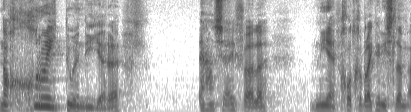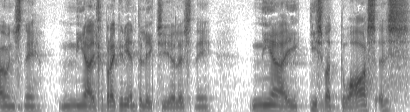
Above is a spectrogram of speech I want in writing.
na groei toe in die Here. En dan sê hy vir hulle: "Nee, God gebruik nie die slim ouens nie. Nee, hy gebruik nie die intellektueles nie. Nee, hy kies wat dwaas is."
